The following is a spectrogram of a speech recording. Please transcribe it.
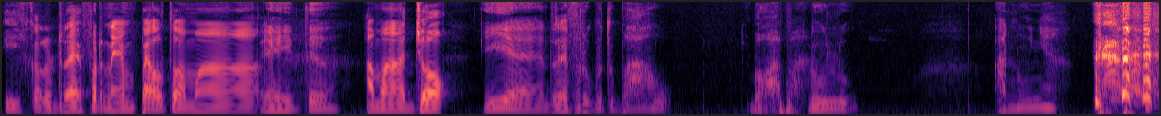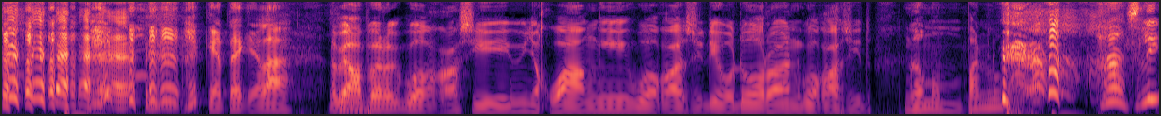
ih kalau driver nempel tuh sama Ya itu. sama jok Iya, driver gue tuh bau bawa apa dulu. Anunya. Ketek ya lah. Tapi apa gue kasih minyak wangi, gue kasih deodoran, gue kasih itu nggak mempan lu. Asli.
